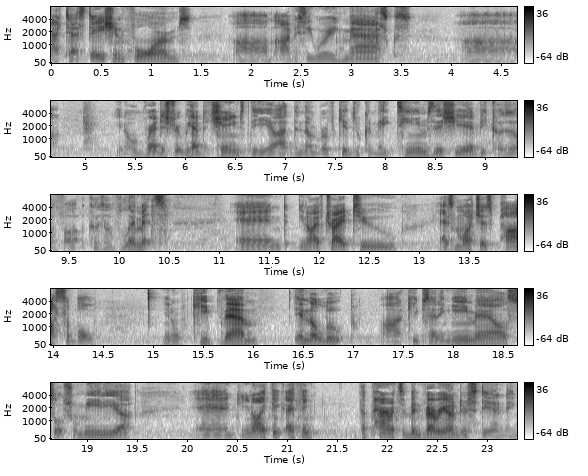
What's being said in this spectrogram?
attestation forms, um, obviously wearing masks. Uh, you know, registry. We had to change the uh, the number of kids who could make teams this year because of because uh, of limits. And you know, I've tried to, as much as possible, you know, keep them in the loop uh, keep sending emails, social media, and you know I think I think the parents have been very understanding.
